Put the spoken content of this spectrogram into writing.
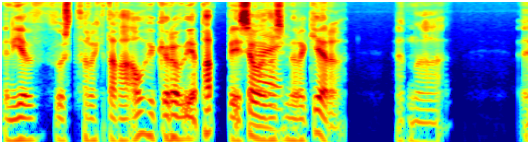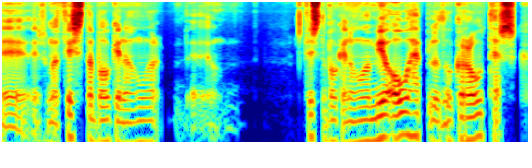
en ég, veist, þarf ekki að hafa áhyggjur af því að pappi Nei. það sem ég er að gera. Hérna eins og með fyrsta bókina hún var e, fyrsta bókina hún var mjög óhefluð og grótesk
